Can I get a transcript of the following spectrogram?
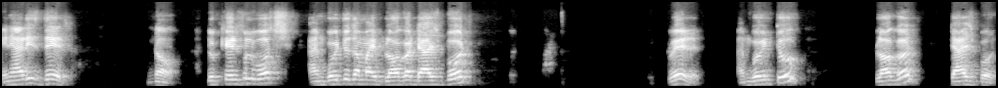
Any ad is there? No. Look careful watch. I'm going to the my blogger dashboard. Where? I'm going to blogger dashboard.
